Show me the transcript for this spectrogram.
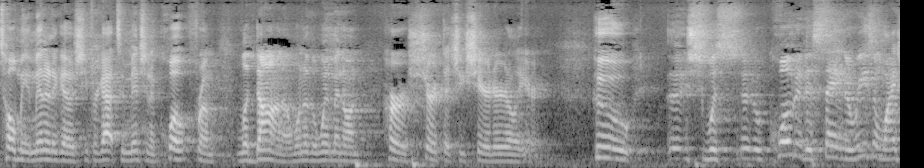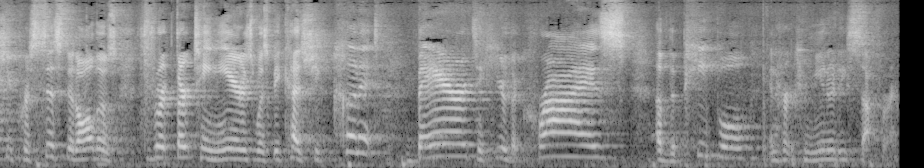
told me a minute ago she forgot to mention a quote from LaDonna, one of the women on her shirt that she shared earlier, who was uh, quoted as saying the reason why she persisted all those 13 years was because she couldn't bear to hear the cries of the people in her community suffering.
